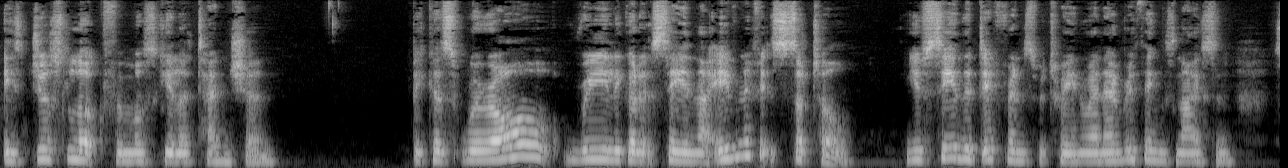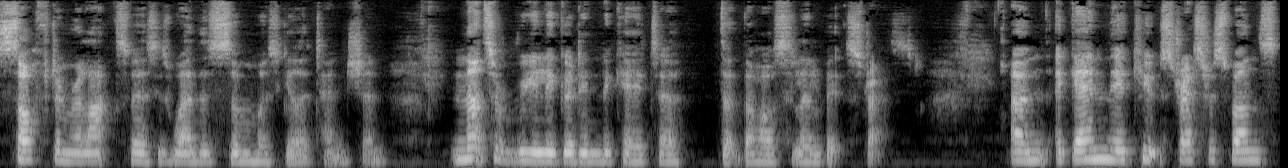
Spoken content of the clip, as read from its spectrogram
is just look for muscular tension because we're all really good at seeing that, even if it's subtle. You see the difference between when everything's nice and soft and relaxed versus where there's some muscular tension. And that's a really good indicator that the horse is a little bit stressed. Um, again, the acute stress response,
